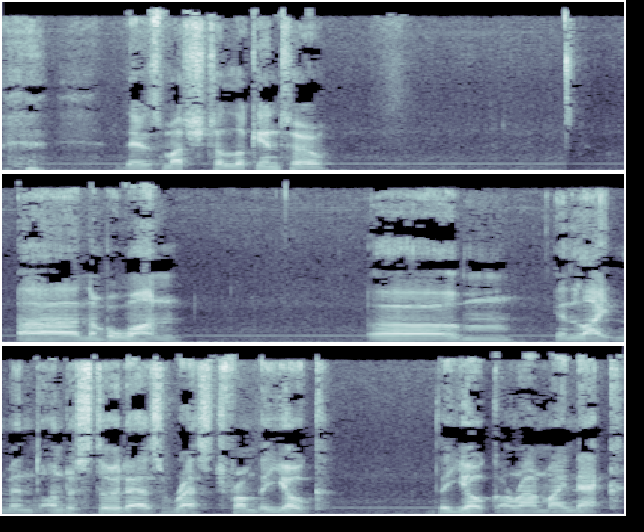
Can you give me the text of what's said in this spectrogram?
there's much to look into. Uh, number one, um, enlightenment understood as rest from the yoke, the yoke around my neck.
